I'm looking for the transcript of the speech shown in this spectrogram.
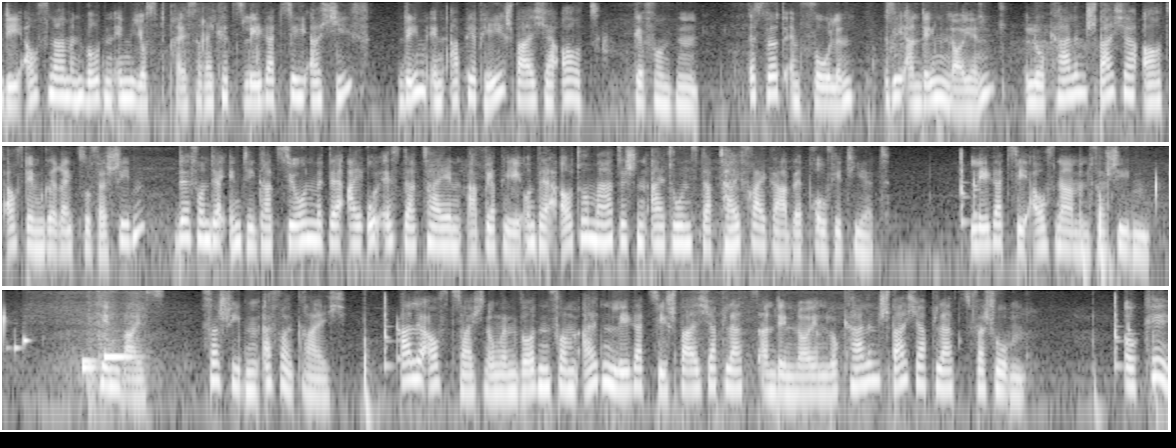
Die Aufnahmen wurden im Just Press Records Legacy Archiv, dem in APP-Speicherort, gefunden. Es wird empfohlen, sie an den neuen, lokalen Speicherort auf dem Gerät zu verschieben, der von der Integration mit der iOS-Dateien APP und der automatischen iTunes-Dateifreigabe profitiert. Legacy-Aufnahmen verschieben. Hinweis. Verschieben erfolgreich. Alle Aufzeichnungen wurden vom alten Legacy-Speicherplatz an den neuen lokalen Speicherplatz verschoben. Okay.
